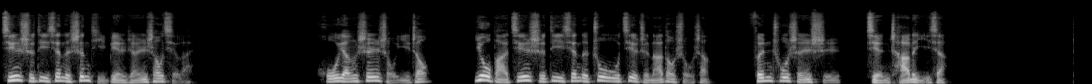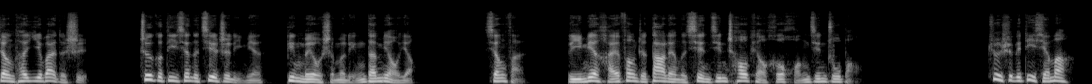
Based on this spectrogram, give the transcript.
金石地仙的身体便燃烧起来。胡杨伸手一招，又把金石地仙的注物戒指拿到手上，分出神识检查了一下。让他意外的是，这个地仙的戒指里面并没有什么灵丹妙药，相反，里面还放着大量的现金钞票和黄金珠宝。这是个地仙吗？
